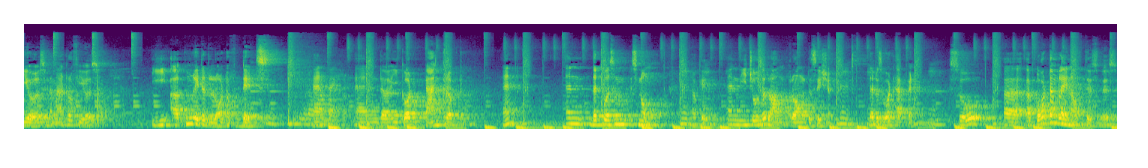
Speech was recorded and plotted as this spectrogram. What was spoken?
years, in a matter of years, he accumulated a lot of debts and and uh, he got bankrupt. And and that person is no more. Mm. okay. And he chose a wrong wrong decision. Mm. that is what happened. So uh, a bottom line of this is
